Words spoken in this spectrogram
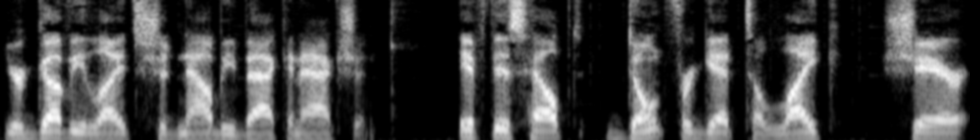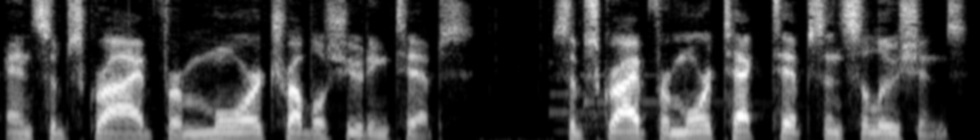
your Govee lights should now be back in action. If this helped, don't forget to like, share, and subscribe for more troubleshooting tips. Subscribe for more tech tips and solutions.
